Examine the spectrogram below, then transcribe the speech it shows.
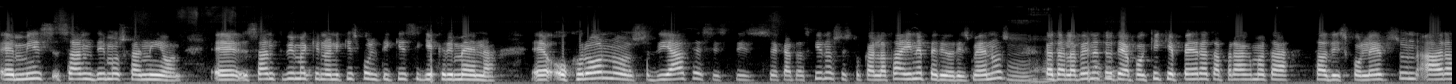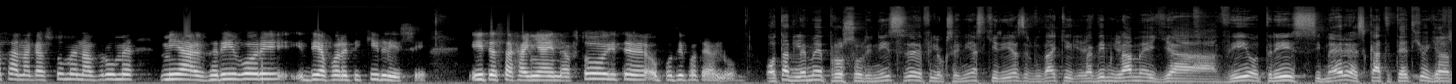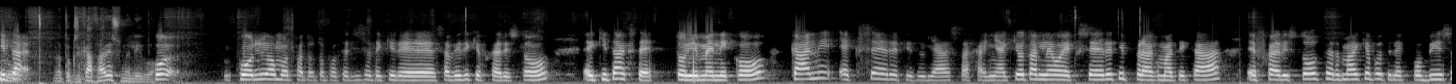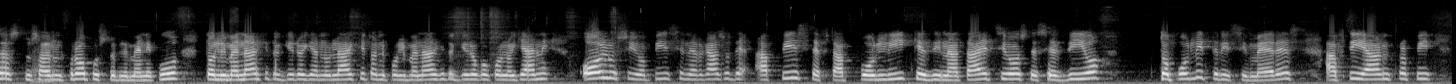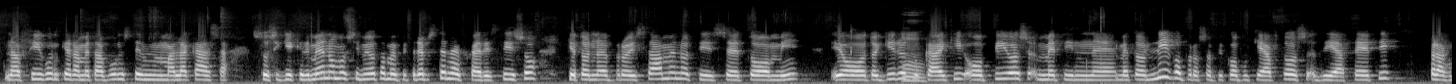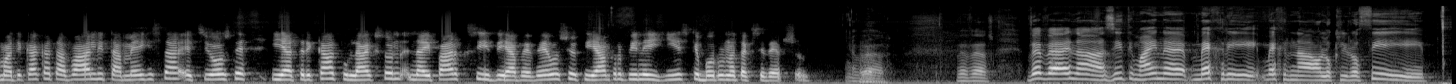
εμείς σαν Δήμος Χανίων, ε, σαν Τμήμα Κοινωνικής Πολιτικής συγκεκριμένα, ε, ο χρόνος διάθεσης της κατασκήνωσης του Καλαθά είναι περιορισμένος. Καταλαβαίνετε ότι από εκεί και πέρα τα πράγματα θα δυσκολεύσουν, άρα θα αναγκαστούμε να βρούμε μια γρήγορη διαφορετική λύση. Είτε στα Χανιά είναι αυτό, είτε οπουδήποτε αλλού. Όταν λέμε προσωρινής ε, φιλοξενίας, κυρίας Ζερβουδάκη, δηλαδή μιλάμε για δύο-τρει ημέρες, κάτι τέτοιο, για να, το, να το ξεκαθαρίσουμε λίγο. Πολύ όμορφα το τοποθετήσατε κύριε Σαββίδη και ευχαριστώ. Ε, κοιτάξτε, το λιμενικό κάνει εξαίρετη δουλειά στα Χανιά και όταν λέω εξαίρετη πραγματικά ευχαριστώ θερμά και από την εκπομπή σας τους ανθρώπους του λιμενικού, τον λιμενάρχη τον κύριο Γιαννουλάκη, τον υπολιμενάρχη τον κύριο Κοκολογιάννη, όλους οι οποίοι συνεργάζονται απίστευτα πολύ και δυνατά έτσι ώστε σε δύο το πολύ τρεις ημέρες αυτοί οι άνθρωποι να φύγουν και να μεταβούν στη Μαλακάσα. Στο συγκεκριμένο όμως σημείο θα με επιτρέψετε να ευχαριστήσω και τον προϊστάμενο της ε, Τόμη, τον κύριο mm. Τουκάκη, ο οποίος με, την, ε, με το λίγο προσωπικό που και αυτός διαθέτει, πραγματικά καταβάλει τα μέγιστα έτσι ώστε ιατρικά τουλάχιστον να υπάρξει η διαβεβαίωση ότι οι άνθρωποι είναι υγιείς και μπορούν να ταξιδέψουν. Βεβαίως. Βέβαια, ένα ζήτημα είναι μέχρι, μέχρι να ολοκληρωθεί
